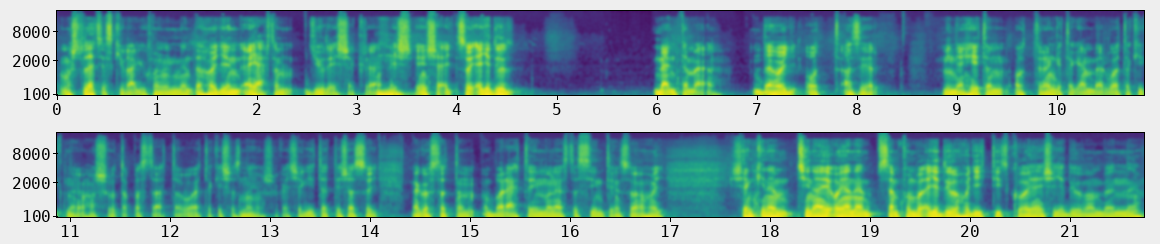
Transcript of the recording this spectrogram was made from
most lehet, hogy ezt kivágjuk meg mindent, de hogy én eljártam gyűlésekre, Mhm. uh-huh. és én se, egy, szóval egyedül mentem el, de hogy ott azért minden héten ott rengeteg ember volt, akik nagyon hasonló tapasztalattal voltak, és az nagyon sokat segített, és az, hogy megosztottam a barátaimmal ezt a szintén, szóval, hogy senki nem csinálja olyan szempontból egyedül, hogy így titkolja, és egyedül van benne,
